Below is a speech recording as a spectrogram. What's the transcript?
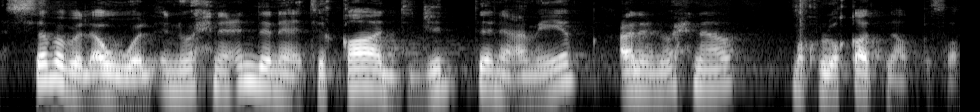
السبب الأول إنه إحنا عندنا اعتقاد جدا عميق على إنه إحنا مخلوقات ناقصة.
